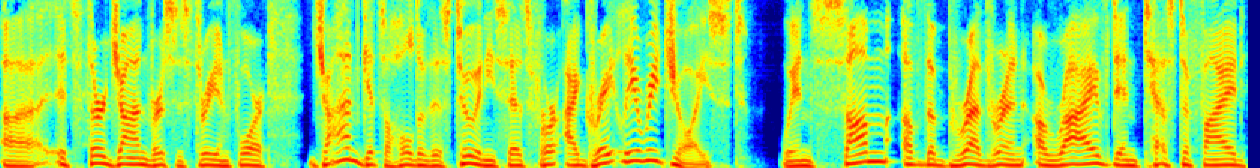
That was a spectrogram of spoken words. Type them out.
Uh, it's 3 John verses 3 and 4. John gets a hold of this too, and he says, For I greatly rejoiced when some of the brethren arrived and testified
